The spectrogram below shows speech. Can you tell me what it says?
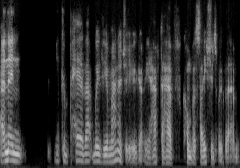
and then you compare that with your manager. You you have to have conversations with them.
